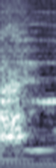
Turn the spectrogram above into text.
Bye.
